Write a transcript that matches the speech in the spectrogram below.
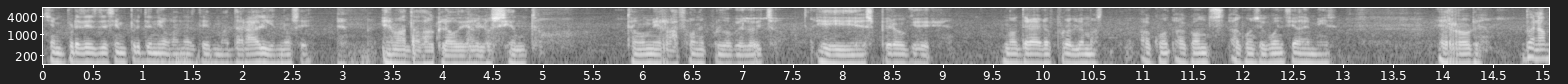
Siempre, desde siempre he tenido ganas de matar a alguien, no sé. He matado a Claudia y lo siento. Tengo mis razones por lo que lo he hecho. Y espero que no los problemas a, a consecuencia de mis errores. Bueno,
